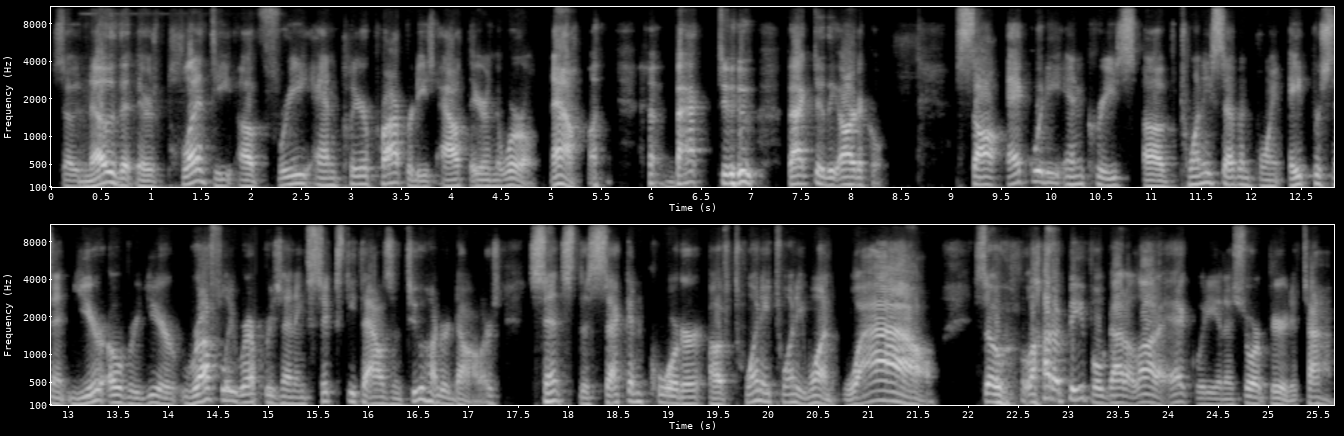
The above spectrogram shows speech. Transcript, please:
So know that there's plenty of free and clear properties out there in the world. Now, back to back to the article saw equity increase of 27.8% year over year, roughly representing $60,200 since the second quarter of 2021. Wow. So a lot of people got a lot of equity in a short period of time.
